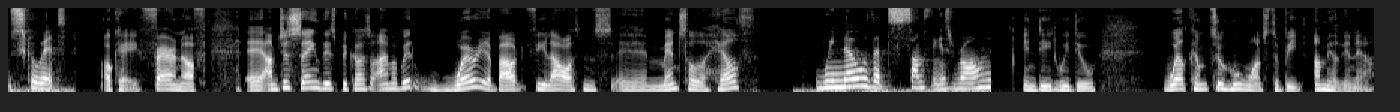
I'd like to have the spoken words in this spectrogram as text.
screw it. Okay, fair enough. Uh, I'm just saying this because I'm a bit worried about Fie Laursen's uh, mental health. We know that something is wrong. Indeed, we do. Welcome to Who Wants to Be a Millionaire.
